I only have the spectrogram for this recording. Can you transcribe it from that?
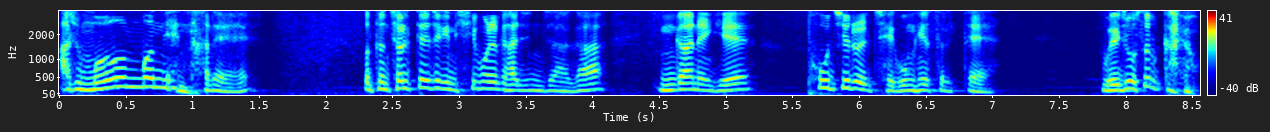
아주 먼 먼 옛날에 어떤 절대적인 힘을 가진 자가 인간에게 토지를 제공했을 때 왜 줬을까요?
